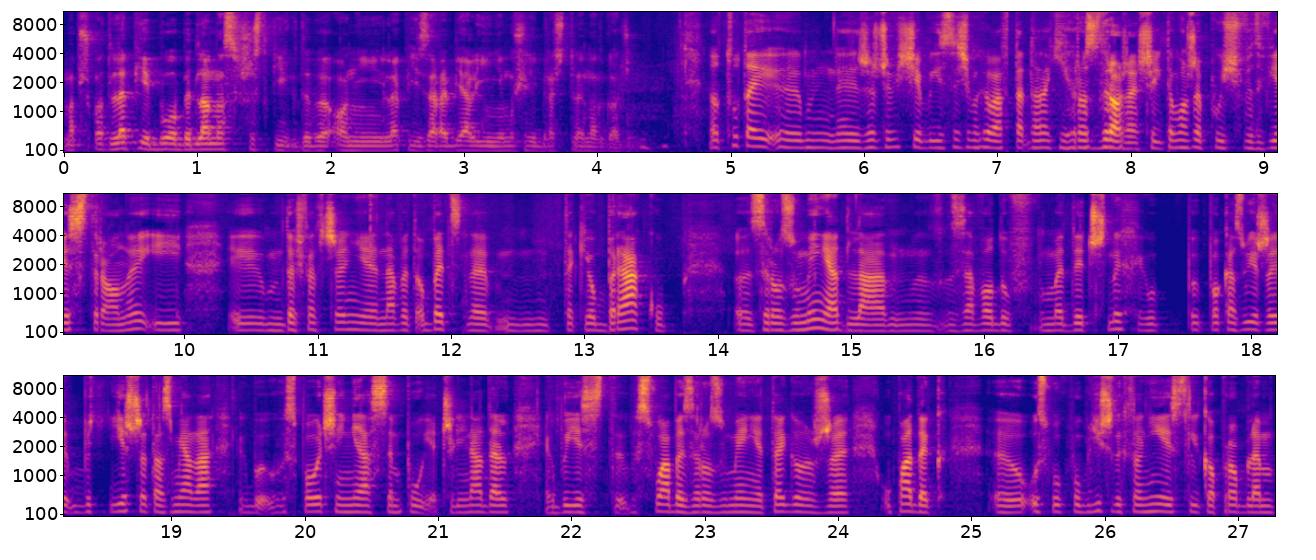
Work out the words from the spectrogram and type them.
na przykład lepiej byłoby dla nas wszystkich, gdyby oni lepiej zarabiali i nie musieli brać tyle nadgodzin. No tutaj rzeczywiście jesteśmy chyba ta, na takich rozdrożach, czyli to może pójść w dwie strony i doświadczenie nawet obecne takiego braku zrozumienia dla zawodów medycznych pokazuje, że jeszcze ta zmiana jakby społecznie nie następuje, czyli nadal jakby jest słabe zrozumienie tego, że upadek e, usług publicznych to nie jest tylko problem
